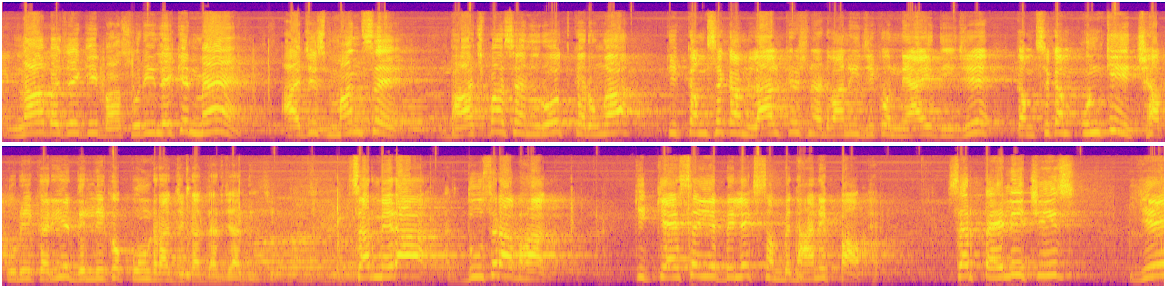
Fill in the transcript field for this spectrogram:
ना बजेगी बांसुरी। लेकिन मैं आज इस मन से, भाजपा से अनुरोध करूँगा कि कम से कम लाल कृष्ण अडवाणी जी को न्याय दीजिए, कम से कम उनकी इच्छा पूरी करिए, दिल्ली को पूर्ण राज्य का दर्जा दीजिए। सर, मेरा दूसरा भाग कि कैसे ये बिल एक संवैधानिक पाप है। सर, पहली चीज़, ये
